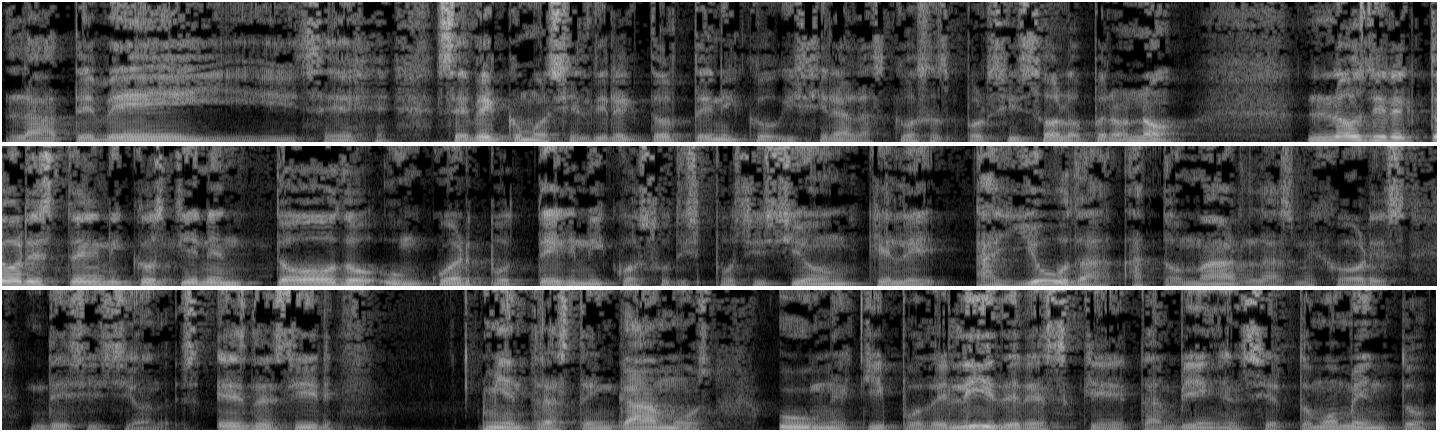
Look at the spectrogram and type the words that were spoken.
la TV y se, se ve como si el director técnico hiciera las cosas por sí solo, pero no. Los directores técnicos tienen todo un cuerpo técnico a su disposición que le ayuda a tomar las mejores decisiones. Es decir, mientras tengamos un equipo de líderes que también en cierto momento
